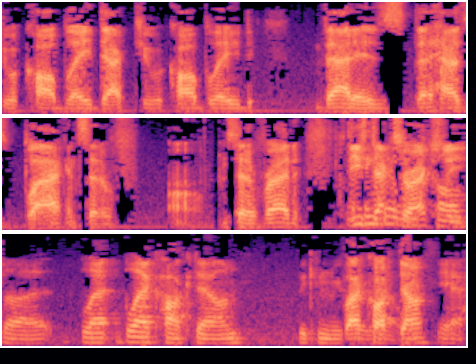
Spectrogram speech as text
to a Caw-Blade deck to a Caw-Blade that is that has black instead of um, instead of red. These decks are actually called, uh, Black Black Hawk Down. We can Black Hawk Down. One. Yeah.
